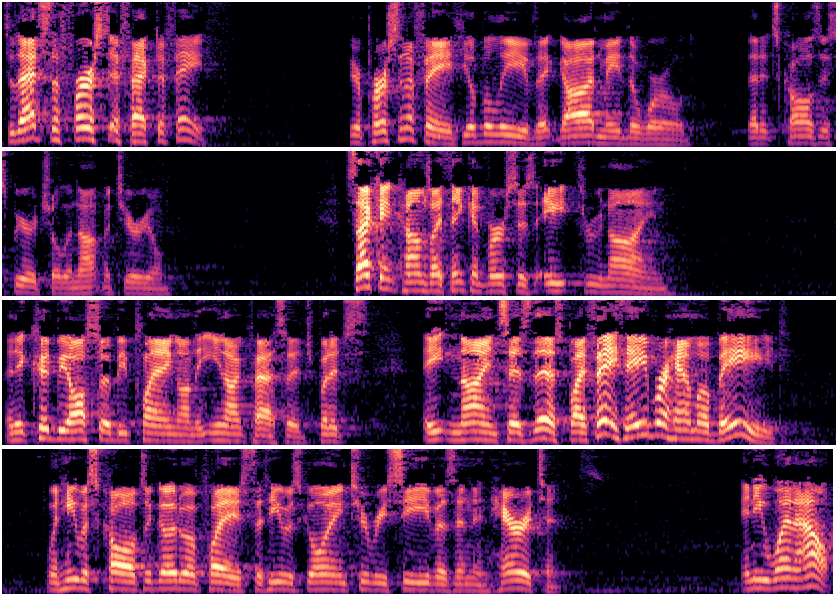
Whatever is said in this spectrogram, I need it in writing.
So that's the first effect of faith. If you're a person of faith, you'll believe that God made the world, that its cause is spiritual and not material. Second comes, I think, in verses 8 through 9. And it could be also be playing on the Enoch passage, but it's 8 and 9 says this By faith, Abraham obeyed when he was called to go to a place that he was going to receive as an inheritance. And he went out,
